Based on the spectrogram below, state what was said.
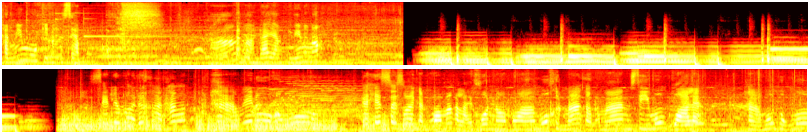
ขันมีหมูกินยังแซบ อ่าได้ยังอีกนิดนึงเนาะเสร็จเรียบร้อยด้วยค่ะ ทั้งหาเมนูของโมกระเฮ็ดซอยๆกันพร้อมมากกับหลายคนเนาะเพราะว่าโมขึ้นมากกับประมาณ4โมงกว่าแหละหาโมงหกโมง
